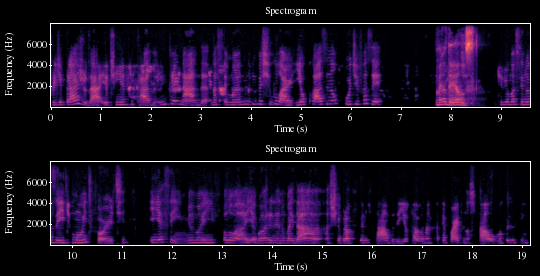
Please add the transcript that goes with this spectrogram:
Porque para ajudar, eu tinha ficado internada na semana do vestibular e eu quase não pude fazer. Meu Deus. Tive uma sinusite muito forte. E assim, minha mãe falou, ah, e agora, né, não vai dar. Acho que a prova foi no sábado e eu tava na, até quarta no hospital, alguma coisa assim.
